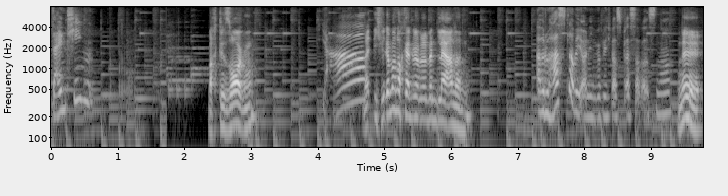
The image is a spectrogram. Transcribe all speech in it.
dein Team, Macht dir Sorgen? ja, Nein, ich will immer noch kein Wirbelwind lernen. aber du hast, glaube ich, auch nicht wirklich was Besseres, ne? Nee.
